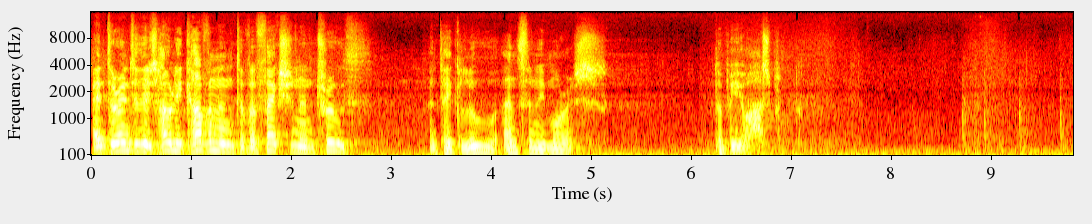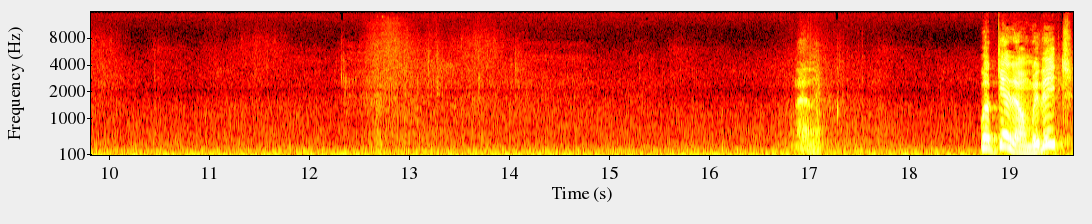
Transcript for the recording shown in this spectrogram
enter into this holy covenant of affection and truth and take Lou Anthony Morris to be your husband? Well, get on with it.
